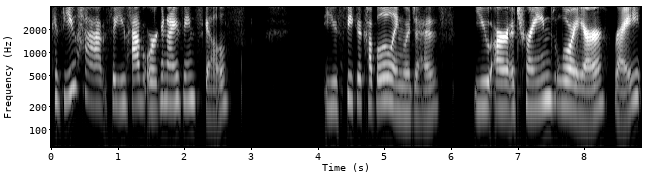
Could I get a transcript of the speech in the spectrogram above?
because you have so you have organizing skills. You speak a couple of languages. You are a trained lawyer right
